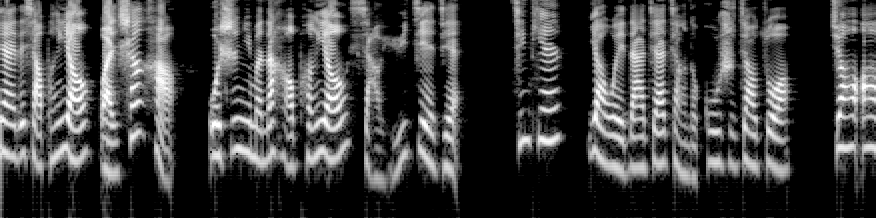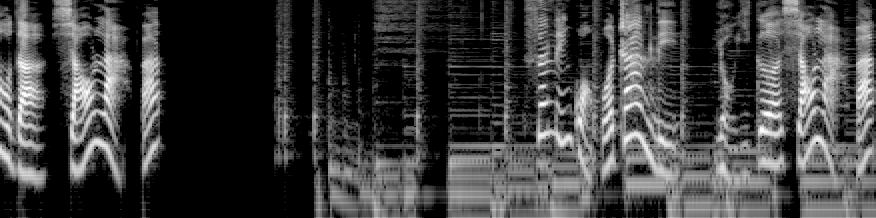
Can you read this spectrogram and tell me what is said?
亲爱的小朋友，晚上好！我是你们的好朋友小鱼姐姐。今天要为大家讲的故事叫做《骄傲的小喇叭》。森林广播站里有一个小喇叭，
